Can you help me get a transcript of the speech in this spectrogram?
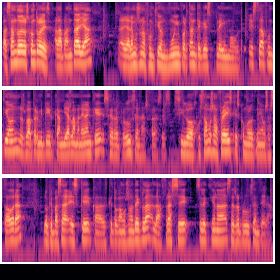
Pasando de los controles a la pantalla, hallaremos una función muy importante que es Play Mode. Esta función nos va a permitir cambiar la manera en que se reproducen las frases. Si lo ajustamos a phrase, que es como lo teníamos hasta ahora, lo que pasa es que cada vez que tocamos una tecla, la frase seleccionada se reproduce entera.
